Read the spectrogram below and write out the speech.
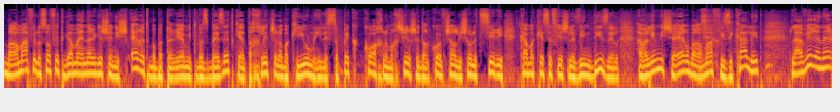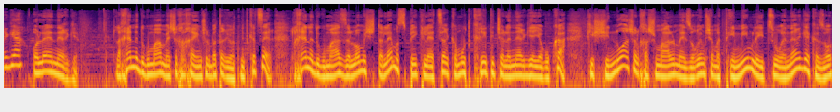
ברמה הפילוסופית גם האנרגיה שנשארת בבטריה מתבזבזת, כי התכלית שלה בקיום היא לספק כוח למכשיר שדרכו אפשר לשאול את סירי כמה כסף יש לווין דיזל, אבל אם נישאר ברמה הפיזיקלית, להעביר אנרגיה עולה אנרגיה. לכן לדוגמה משך החיים של בטריות מתקצר. לכן לדוגמה זה לא משתלם מספיק לייצר כמות קריטית של אנרגיה ירוקה, כי שינוע של חשמל מאזורים שמתאימים לייצור אנרגיה כזו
